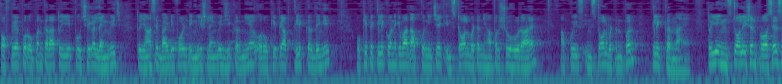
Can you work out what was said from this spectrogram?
सॉफ्टवेयर पर ओपन करा तो ये पूछेगा लैंग्वेज तो यहाँ से बाय डिफ़ॉल्ट इंग्लिश लैंग्वेज ही करनी है और ओके पे आप क्लिक कर देंगे। ओके पे क्लिक होने के बाद आपको नीचे एक इंस्टॉल बटन यहाँ पर शो हो रहा है। आपको इस इंस्टॉल बटन पर क्लिक करना है। तो ये इंस्टॉलेशन प्रोसेस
